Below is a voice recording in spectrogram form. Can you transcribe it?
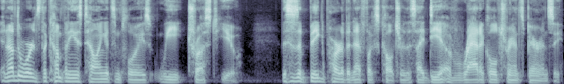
In other words, the company is telling its employees, we trust you. This is a big part of the Netflix culture, this idea of radical transparency.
